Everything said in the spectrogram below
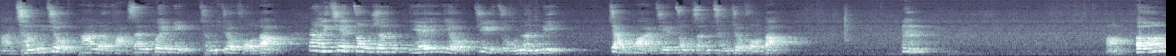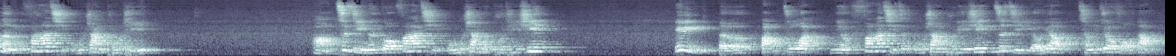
啊成就他的法身慧命，成就佛道，让一切众生也有具足能力教化一切众生成就佛道，啊，而能发起无上菩提。啊，自己能够发起无上的菩提心，欲得宝珠啊！你有发起这个无上菩提心，自己有要成就佛道，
